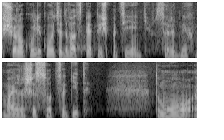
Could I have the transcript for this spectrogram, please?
щороку лікується 25 тисяч пацієнтів. Серед них майже 600 це діти. Тому е,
